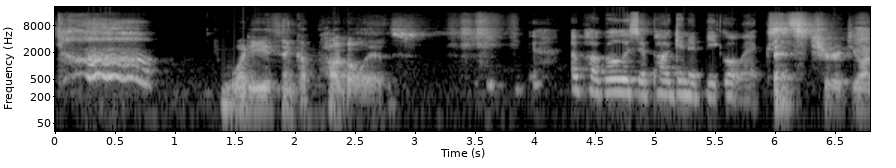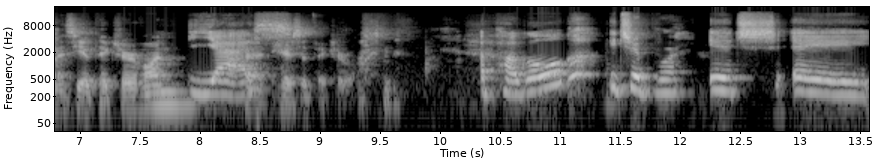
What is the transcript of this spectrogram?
What do you think a puggle is? a puggle is a pug and a beagle mix. That's true. Do you want to see a picture of one? Uh, yes. here's a picture of one. a puggle. It's a it's a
